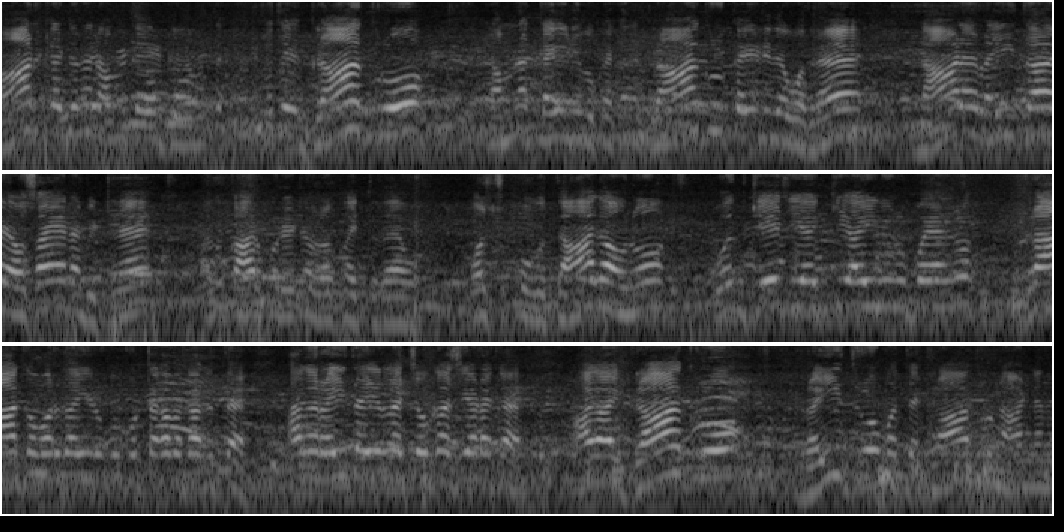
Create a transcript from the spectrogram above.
ಮಾರ್ಕೆಟನ್ನು ನಮ್ಮ ಕೈ ಹಿಡಿಬೇಕು ಮತ್ತು ಗ್ರಾಹಕರು ನಮ್ಮನ್ನ ಕೈ ಹಿಡಿಬೇಕು. ಯಾಕಂದರೆ ಗ್ರಾಹಕರು ಕೈ ಹಿಡಿದೆ ಹೋದರೆ ನಾಳೆ ರೈತ ವ್ಯವಸಾಯನ ಬಿಟ್ಟರೆ ಅದು ಕಾರ್ಪೊರೇಟ್ ಹೋಗ್ತದೆ. ವರ್ಷಕ್ಕೆ ಹೋಗುತ್ತೆ. ಆಗ ಅವನು ಒಂದು ಕೆ ಜಿ ಅಕ್ಕಿ ಐನೂರು ರೂಪಾಯಿ ಅಂದರೂ ಗ್ರಾಹಕ ವರ್ಗ ಐನೂರು ರೂಪಾಯಿ ಕೊಟ್ಟು ಆಗ ರೈತ ಎಲ್ಲ ಚೌಕಾಸಿ ಆಡೋಕ್ಕೆ. ಹಾಗಾಗಿ ಗ್ರಾಹಕರು ರೈತರು ಮತ್ತು ಗ್ರಾಹಕರು ನಾಣ್ಯದ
